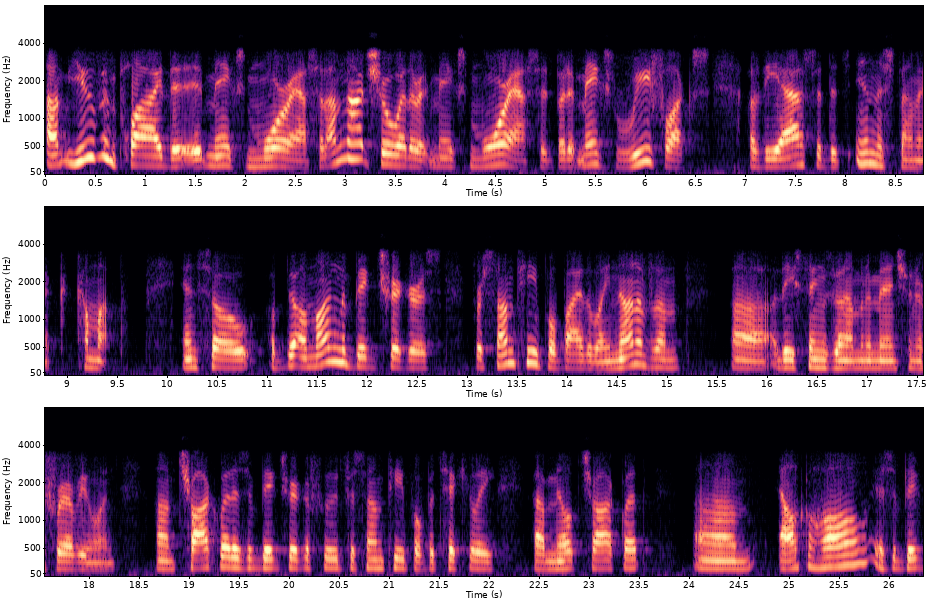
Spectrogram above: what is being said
Um, you've implied that it makes more acid. I'm not sure whether it makes more acid, but it makes reflux of the acid that's in the stomach come up. And so, among the big triggers for some people, by the way, none of them, uh, these things that I'm going to mention, are for everyone. Um, chocolate is a big trigger food for some people, particularly uh, milk chocolate. Um, alcohol is a big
